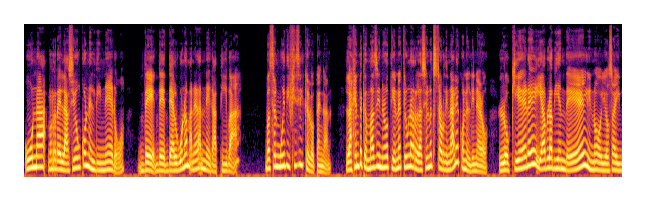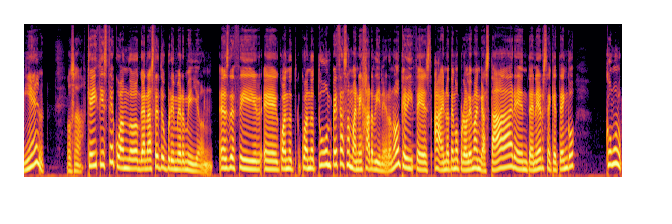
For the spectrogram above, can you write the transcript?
una relación con el dinero de, de, de alguna manera negativa, va a ser muy difícil que lo tengan. La gente que más dinero tiene tiene una relación extraordinaria con el dinero. Lo quiere y habla bien de él y no, yo soy bien. O sea, ¿Qué hiciste cuando ganaste tu primer millón? Es decir, eh, cuando, cuando tú empiezas a manejar dinero, ¿no? Que dices, ay, no tengo problema en gastar, en tenerse que tengo. ¿Cómo,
